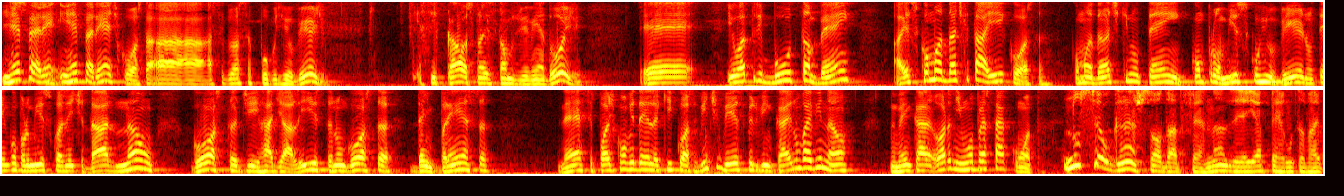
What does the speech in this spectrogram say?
Em, referen em referente, Costa, à, segurança pública de Rio Verde, esse caos que nós estamos vivendo hoje, é, eu atribuo também a esse comandante que está aí, Costa. Comandante que não tem compromisso com o Rio Verde, não tem compromisso com as entidades, não gosta de radialista, não gosta da imprensa, né? Você pode convidar ele aqui, Costa, 20 vezes para ele vir cá, ele não vai vir não. Não vem cá hora nenhuma prestar conta. No seu gancho, soldado Fernando, e aí a pergunta vai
